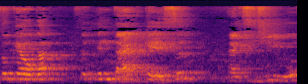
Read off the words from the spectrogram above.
तो क्या होगा? तो in that case x0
